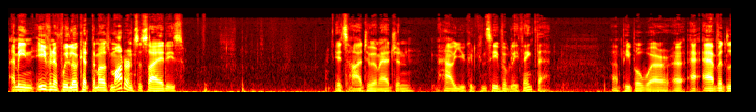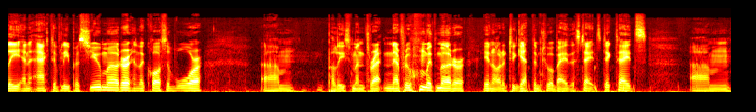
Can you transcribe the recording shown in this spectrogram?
I mean, even if we look at the most modern societies, it's hard to imagine how you could conceivably think that. Uh, people were uh, avidly and actively pursue murder in the course of war. Um, policemen threaten everyone with murder in order to get them to obey the state's dictates. Um,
